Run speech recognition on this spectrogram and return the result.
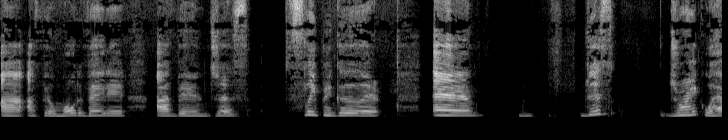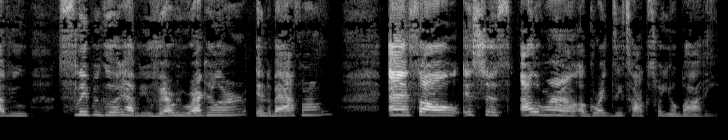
Uh, i feel motivated. I've been just sleeping good and this drink will have you sleeping good, have you very regular in the bathroom. And so it's just all around a great detox for your body.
